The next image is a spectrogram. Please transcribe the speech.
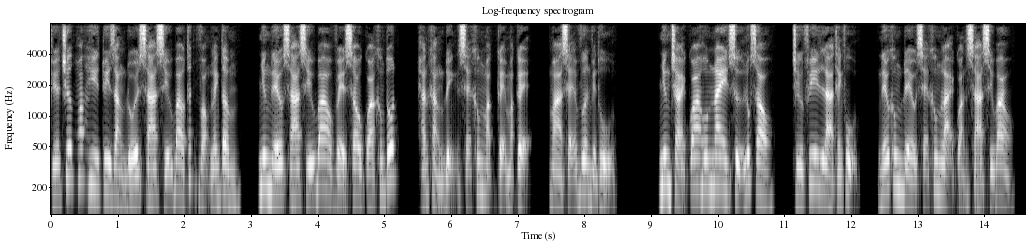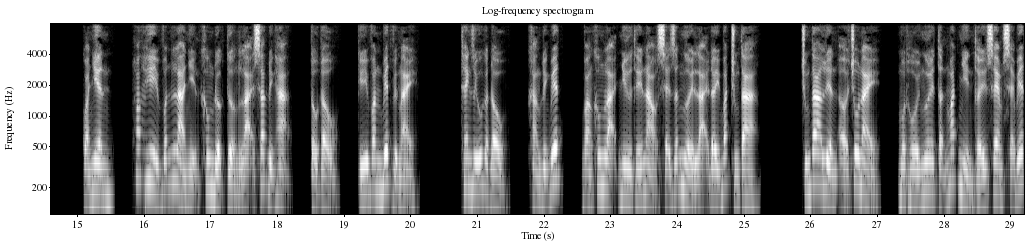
Phía trước Hoắc Hy tuy rằng đối xá xíu bao thất vọng lanh tâm, nhưng nếu xá xíu bao về sau quá không tốt, hắn khẳng định sẽ không mặc kệ mặc kệ, mà sẽ vươn viện thủ. Nhưng trải qua hôm nay sự lúc sau, trừ phi là thánh phụ, nếu không đều sẽ không lại quản xá xíu bao. Quả nhiên, Hoắc Hy vẫn là nhịn không được tưởng lại xác định hạ, tẩu tẩu, ký văn biết việc này. Thanh dữ gật đầu, khẳng định biết, bằng không lại như thế nào sẽ dẫn người lại đây bắt chúng ta. Chúng ta liền ở chỗ này, một hồi ngươi tận mắt nhìn thấy xem sẽ biết.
